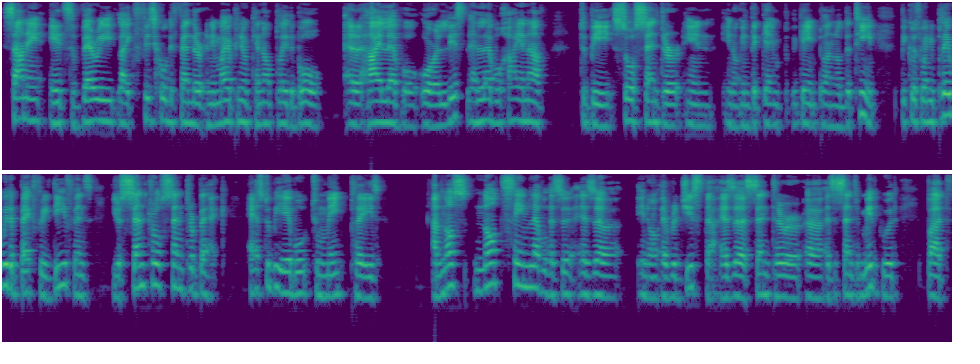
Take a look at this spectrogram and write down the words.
Sane, it's a very like physical defender, and in my opinion, cannot play the ball a high level or at least a level high enough to be so center in you know in the game game plan of the team. Because when you play with a back three defense your central center back has to be able to make plays I'm not not same level as a as a you know a regista as a center uh, as a center midwood but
